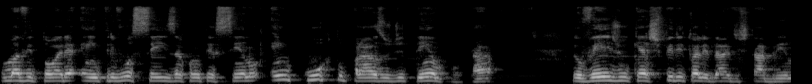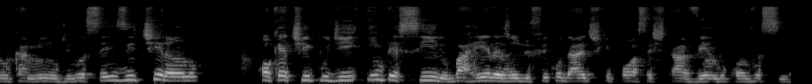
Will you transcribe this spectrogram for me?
uma vitória entre vocês acontecendo em curto prazo de tempo, tá? Eu vejo que a espiritualidade está abrindo um caminho de vocês e tirando qualquer tipo de empecilho, barreiras ou dificuldades que possa estar havendo com você.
